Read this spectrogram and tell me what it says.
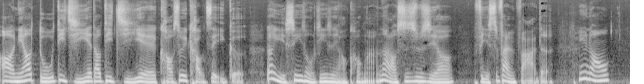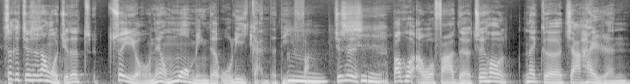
哦，你要读第几页到第几页，考试会考这一个，那也是一种精神遥控啊。”那老师是不是也要也是犯法的？You know？这个就是让我觉得最有那种莫名的无力感的地方，嗯、就是包括 Our Father 最后那个加害人，嗯、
